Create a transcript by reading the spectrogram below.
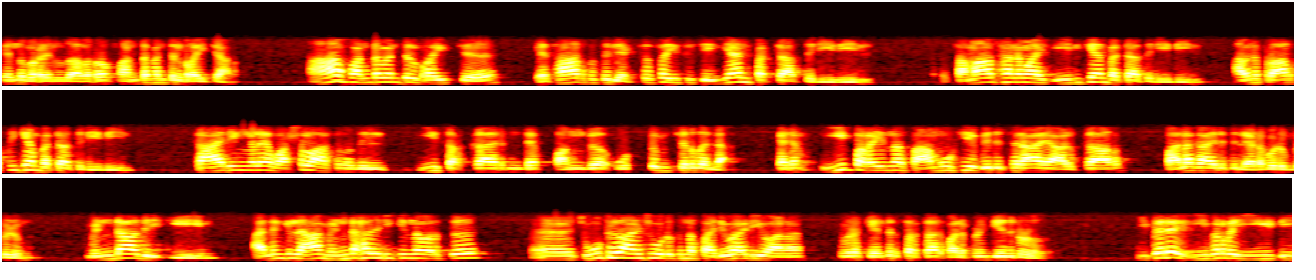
എന്ന് പറയുന്നത് അവരുടെ ഫണ്ടമെന്റൽ റൈറ്റ് ആണ്. ആ ഫണ്ടമെന്റൽ റൈറ്റ് യഥാർത്ഥത്തിൽ എക്സസൈസ് ചെയ്യാൻ പറ്റാത്ത രീതിയിൽ സമാധാനമായി ജീവിക്കാൻ പറ്റാത്ത രീതിയിൽ അവന് പ്രാർത്ഥിക്കാൻ പറ്റാത്ത രീതിയിൽ കാര്യങ്ങളെ വഷളാക്കുന്നതിൽ ഈ സർക്കാരിന്റെ പങ്ക് ഒട്ടും ചെറുതല്ല. കാരണം ഈ പറയുന്ന സാമൂഹ്യ വിരുദ്ധരായ ആൾക്കാർ പല കാര്യത്തിൽ ഇടപെടുമ്പോഴും മിണ്ടാതിരിക്കുകയും അല്ലെങ്കിൽ ആ മിണ്ടാതിരിക്കുന്നവർക്ക് ചൂട്ട് കാണിച്ചു കൊടുക്കുന്ന പരിപാടിയുമാണ് ഇവിടെ കേന്ദ്ര സർക്കാർ പലപ്പോഴും ചെയ്തിട്ടുള്ളത്. ഇവരെ ഇവരുടെ ഇ ഡി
